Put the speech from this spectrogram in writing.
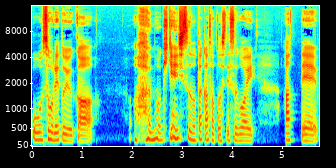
恐れというか、あの危険指数の高さとしてすごいあって、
